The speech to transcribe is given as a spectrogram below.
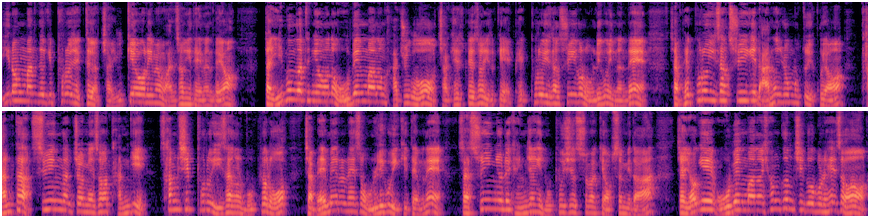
1억 만들기 프로젝트, 자, 6개월이면 완성이 되는데요. 자, 이분 같은 경우는 500만 원 가지고 자, 계속해서 이렇게 100% 이상 수익을 올리고 있는데 자, 100% 이상 수익이 나는 종목도 있고요. 단타 스윙 관점에서 단기 30% 이상을 목표로 자, 매매를 해서 올리고 있기 때문에 자, 수익률이 굉장히 높으실 수밖에 없습니다. 자, 여기에 500만 원 현금 지급을 해서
